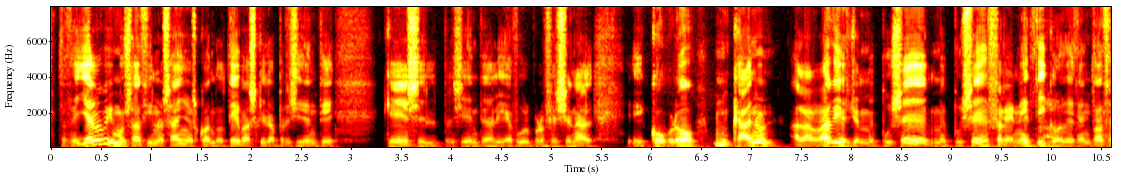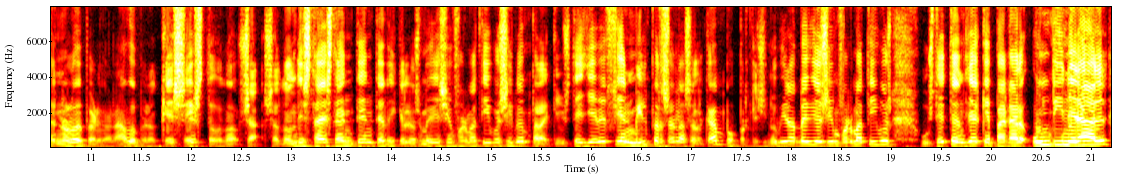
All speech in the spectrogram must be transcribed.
Entonces ya lo vimos hace unos años cuando Tebas, que era presidente que es el presidente de la Liga de Fútbol Profesional, eh, cobró un canon a las radios. Yo me puse, me puse frenético, desde entonces no lo he perdonado, pero ¿qué es esto? O, sea, ¿dónde está esta entente de que los medios informativos sirven para que usted lleve 100.000 personas al campo? Porque si no hubiera medios informativos, usted tendría que pagar un dineral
